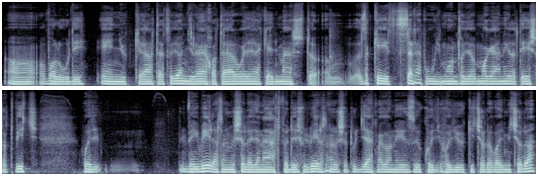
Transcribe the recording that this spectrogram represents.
a, a valódi énjükkel, tehát hogy annyira elhatárolják egymást, ez a két szerep úgy mond, hogy a magánélet és a Twitch, hogy még véletlenül se legyen átfedés, hogy véletlenül se tudják meg a nézők, hogy, hogy ő kicsoda vagy micsoda.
